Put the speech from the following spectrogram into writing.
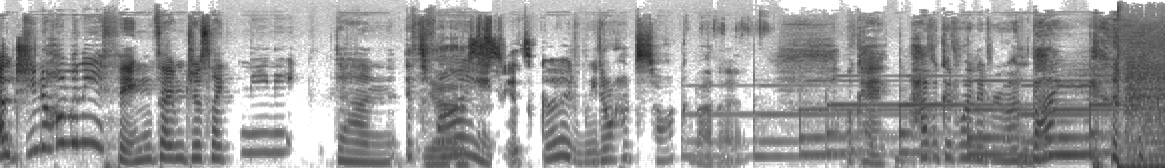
uh, do you know how many things I'm just like, Nini, done. It's yes. fine. It's good. We don't have to talk about it. Okay. Have a good one, everyone. Bye.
